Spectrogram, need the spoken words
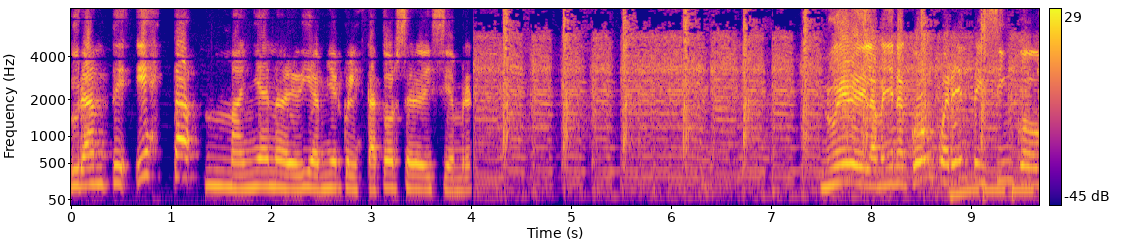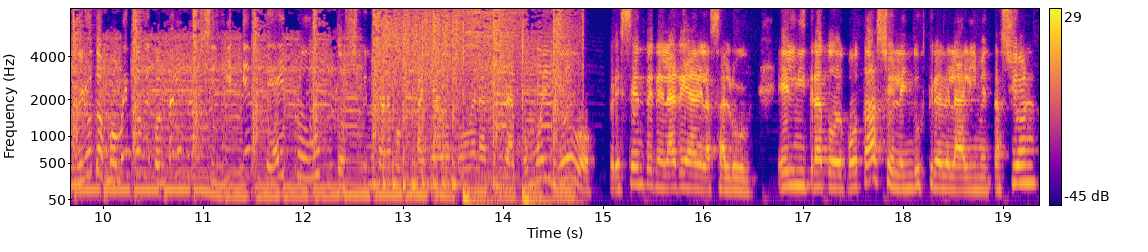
durante esta mañana de día miércoles 14 de diciembre. 9 de la mañana con 45 minutos, momentos de contarles lo siguiente. Hay productos que nos han acompañado toda la vida, como el yodo, presente en el área de la salud, el nitrato de potasio en la industria de la alimentación,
